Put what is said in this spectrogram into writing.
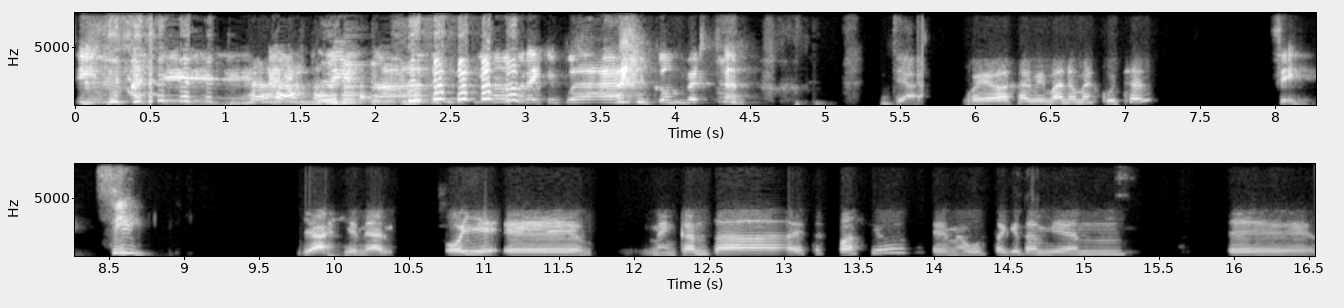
Sí, para que pueda conversar. Ya. Voy a bajar mi mano, ¿me escuchan? Sí. Sí. Ya, genial. Oye, eh, me encanta este espacio, eh, me gusta que también eh,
